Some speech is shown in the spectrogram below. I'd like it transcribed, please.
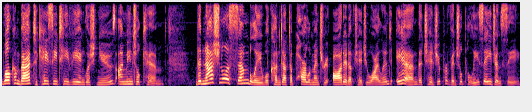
Welcome back to KCTV English News. I'm Angel Kim. The National Assembly will conduct a parliamentary audit of Jeju Island and the Jeju Provincial Police Agency.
